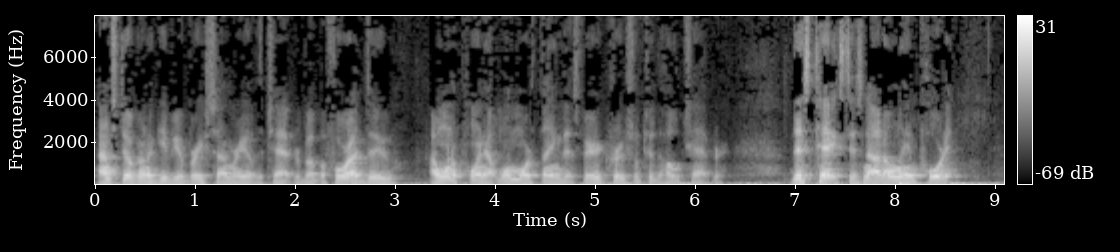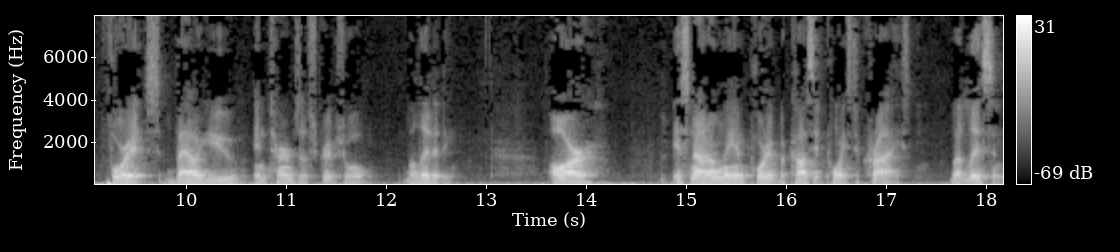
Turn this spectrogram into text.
I'm still going to give you a brief summary of the chapter, but before I do, I want to point out one more thing that's very crucial to the whole chapter. This text is not only important for its value in terms of scriptural validity, or it's not only important because it points to Christ, but listen,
